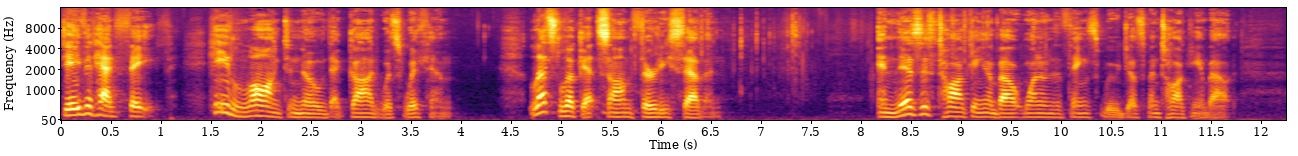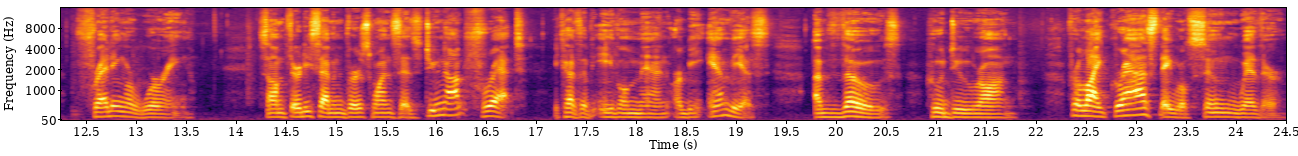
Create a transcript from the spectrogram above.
David had faith. He longed to know that God was with him. Let's look at Psalm 37. And this is talking about one of the things we've just been talking about fretting or worrying. Psalm 37, verse 1 says, Do not fret because of evil men or be envious of those who do wrong. For like grass, they will soon wither.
